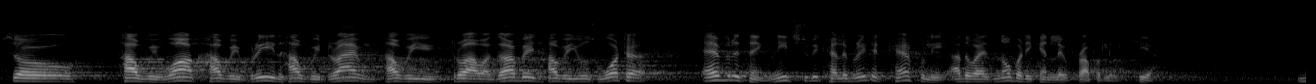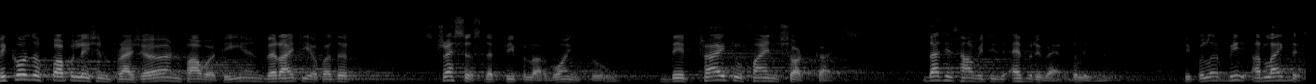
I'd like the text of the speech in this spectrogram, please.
So, how we walk, how we breathe, how we drive, how we throw our garbage, how we use water, everything needs to be calibrated carefully, otherwise nobody can live properly here. Because of population pressure and poverty and variety of other stresses that people are going through, they try to find shortcuts. That is how it is everywhere, believe me. People are, be, are like this.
